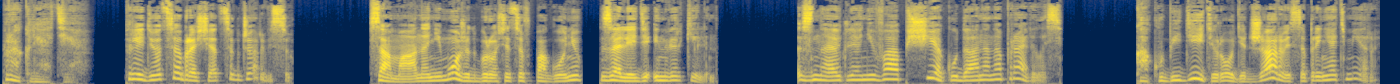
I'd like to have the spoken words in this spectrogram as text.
Проклятие. Придется обращаться к Джарвису. Сама она не может броситься в погоню за леди Инверкиллин. Знают ли они вообще, куда она направилась? Как убедить Роди Джарвиса принять меры?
